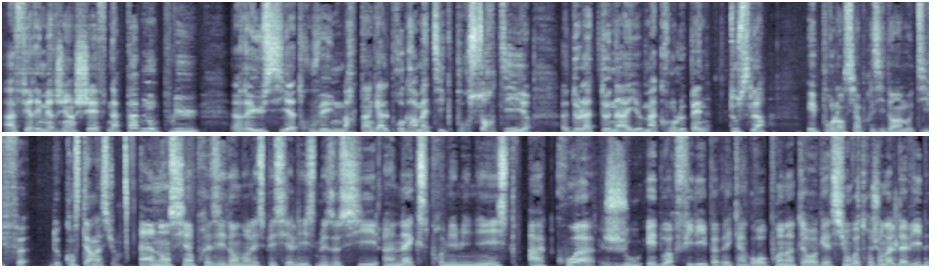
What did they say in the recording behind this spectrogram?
à faire émerger un chef, n'a pas non plus réussi à trouver une martingale programmatique pour sortir de la tenaille Macron-Le Pen. Tout cela est pour l'ancien président un motif de consternation. Un ancien président dans les spécialistes, mais aussi un ex-premier ministre. À quoi joue Édouard Philippe avec un gros point d'interrogation? Votre journal David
